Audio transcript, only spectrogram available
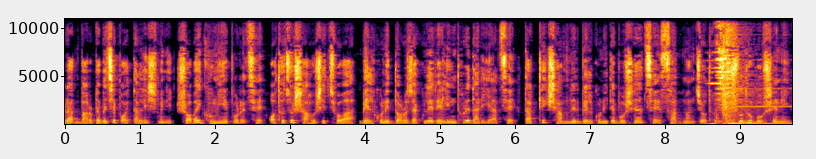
রাত বারোটা বেজে পঁয়তাল্লিশ মিনিট। সবাই ঘুমিয়ে পড়েছে। অথচ সাহসী ছোঁয়া বেলকনির দরজা খুলে রেলিং ধরে দাঁড়িয়ে আছে। তার ঠিক সামনের বেলকনিতে বসে আছে সাদমান চৌধুরী। শুধু বসে নেই,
